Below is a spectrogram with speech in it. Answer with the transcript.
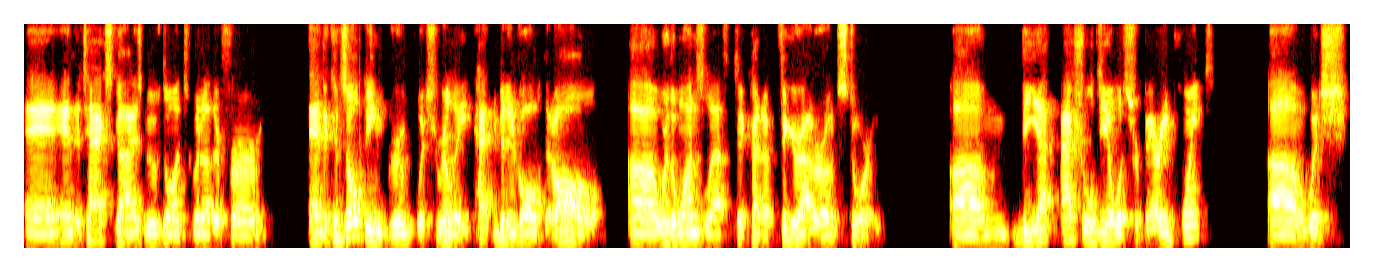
and, and the tax guys moved on to another firm, and the consulting group, which really hadn't been involved at all, uh, were the ones left to kind of figure out our own story. Um, the actual deal was for BearingPoint, um, which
